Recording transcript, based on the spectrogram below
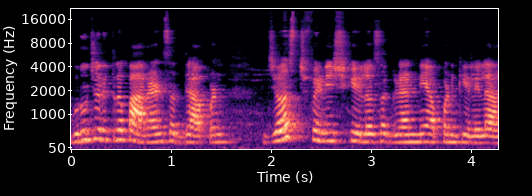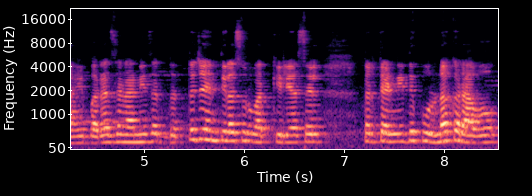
गुरुचरित्र पारायण सध्या आपण जस्ट फिनिश केलं सगळ्यांनी आपण केलेलं आहे. बऱ्याच जणांनी जर दत्त जयंतीला सुरुवात केली असेल तर त्यांनी ते पूर्ण करावं.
